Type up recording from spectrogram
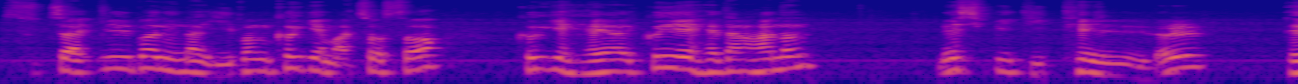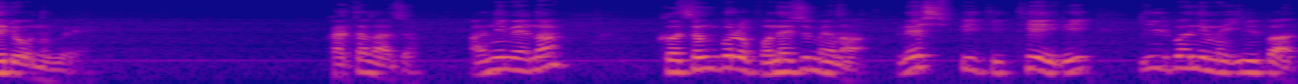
숫자 1번이나 2번 거기에 맞춰서 거기에 해, 그에 해당하는 레시피 디테일을 데려오는 거예요. 간단하죠? 아니면은 그 정보를 보내주면 레시피 디테일이 1번이면 1번,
